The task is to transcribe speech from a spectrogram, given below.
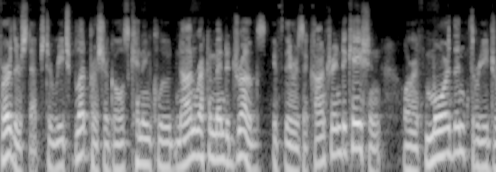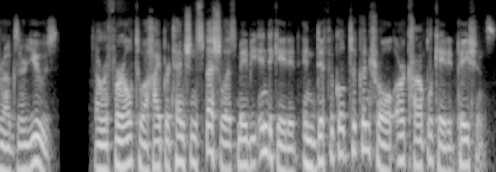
Further steps to reach blood pressure goals can include non-recommended drugs if there is a contraindication or if more than three drugs are used. A referral to a hypertension specialist may be indicated in difficult to control or complicated patients.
